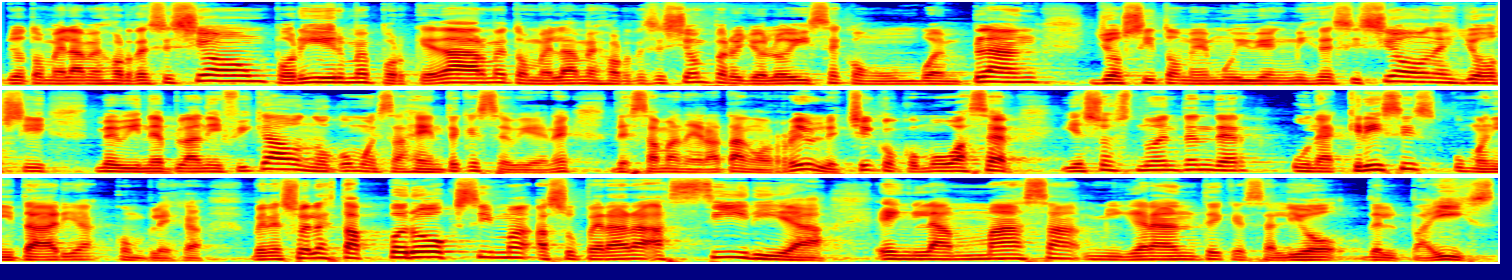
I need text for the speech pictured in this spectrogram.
yo tomé la mejor decisión por irme, por quedarme, tomé la mejor decisión, pero yo lo hice con un buen plan, yo sí tomé muy bien mis decisiones, yo sí me vine planificado, no como esa gente que se viene de esa manera tan horrible. Chico, ¿cómo va a ser? Y eso es no entender una crisis humanitaria compleja. Venezuela está próxima a superar a Siria en la masa migrante que salió del país.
